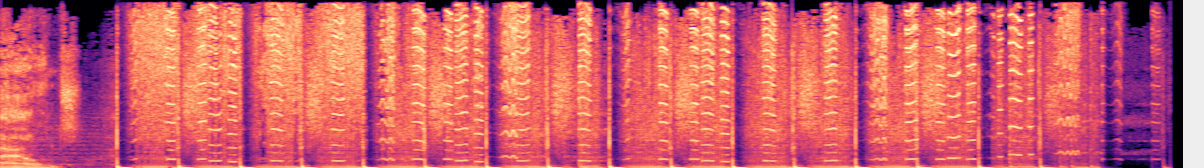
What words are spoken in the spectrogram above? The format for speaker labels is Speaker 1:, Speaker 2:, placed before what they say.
Speaker 1: bounds.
